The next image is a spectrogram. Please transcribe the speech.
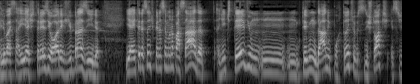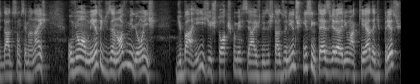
Ele vai sair às 13 horas de Brasília. E é interessante porque na semana passada a gente teve um, um, um, teve um dado importante sobre esses estoques, esses dados são semanais. Houve um aumento de 19 milhões de barris de estoques comerciais dos Estados Unidos. Isso, em tese, geraria uma queda de preços,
